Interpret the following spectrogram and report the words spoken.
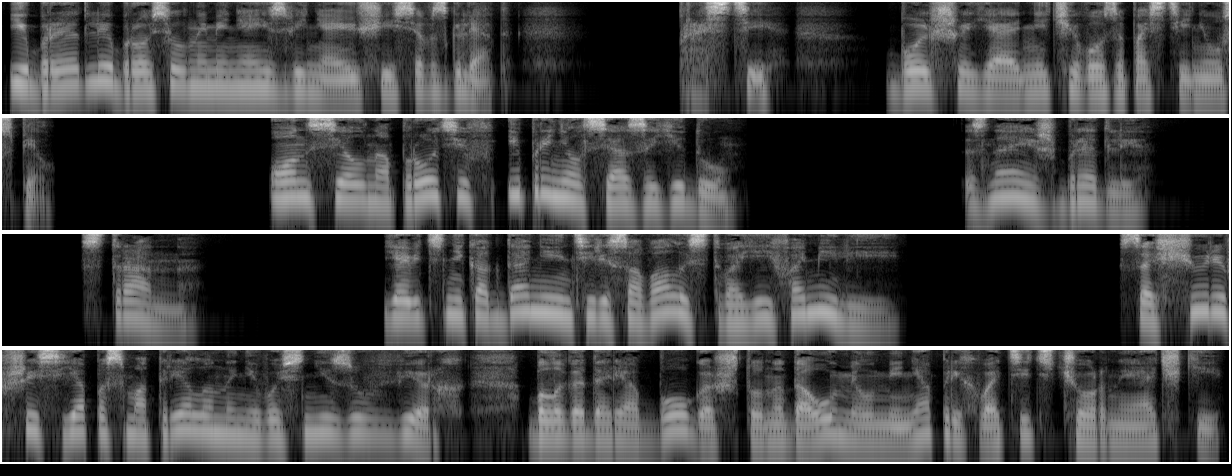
и Брэдли бросил на меня извиняющийся взгляд. «Прости, больше я ничего запасти не успел». Он сел напротив и принялся за еду. «Знаешь, Брэдли, странно. Я ведь никогда не интересовалась твоей фамилией. Сощурившись, я посмотрела на него снизу вверх, благодаря Бога, что надоумил меня прихватить черные очки.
